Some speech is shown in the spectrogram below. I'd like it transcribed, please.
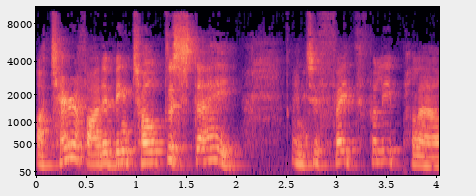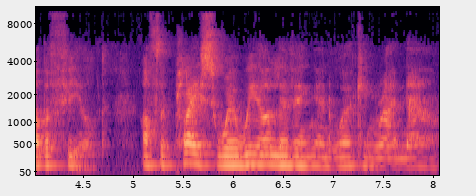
are terrified of being told to stay and to faithfully plough the field of the place where we are living and working right now.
